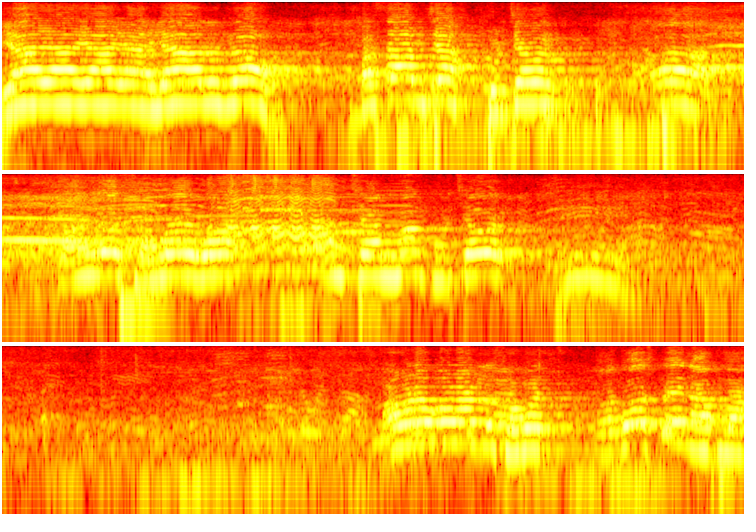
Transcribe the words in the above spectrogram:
या या या या या अरुणराव बसा आमच्या खुर्च्यावर. चांगला सल्लाय वा आमच्या मग पुढच्यावर पाहुणा कोण आणलं सोबत? दोस्त आहे ना आपला.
